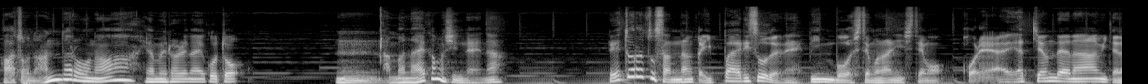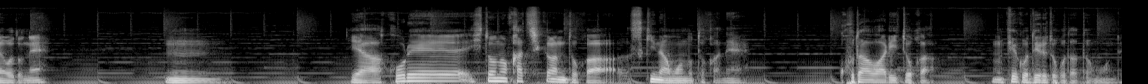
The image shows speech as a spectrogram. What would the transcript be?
あとなんだろうな、やめられないこと。うん、あんまないかもしんないな。レトルトさんなんかいっぱいありそうだよね。貧乏しても何しても。これやっちゃうんだよな、みたいなことね。うん。いや、これ、人の価値観とか、好きなものとかね、こだわりとか、結構出るとこだと思うんで、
